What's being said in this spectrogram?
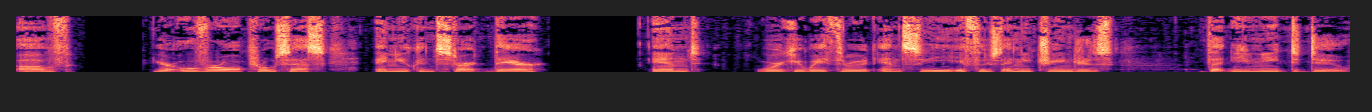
of your overall process and you can start there and work your way through it and see if there's any changes that you need to do.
